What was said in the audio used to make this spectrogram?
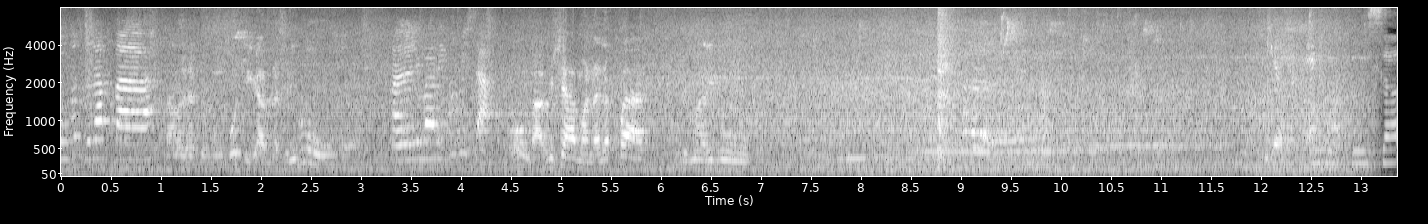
bungkus berapa? Kalau satu bungkus 13 ribu. Kalau lima ribu bisa? Oh nggak bisa, mana dapat lima ribu. Bisa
